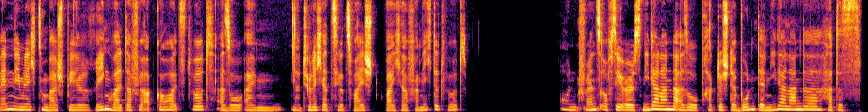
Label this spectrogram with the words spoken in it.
Wenn nämlich zum Beispiel Regenwald dafür abgeholzt wird, also ein natürlicher CO2-Speicher vernichtet wird. Und Friends of the Earth Niederlande, also praktisch der Bund der Niederlande, hat es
